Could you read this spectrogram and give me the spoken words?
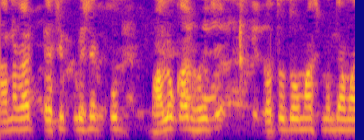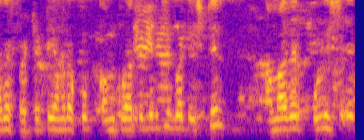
রানাঘাট ট্রাফিক পুলিশের খুব ভালো কাজ হয়েছে। গত দু মাস মধ্যে আমাদের ফ্যাটালিটি আমরা খুব কম করাতে পেরেছি বাট স্টিল আমাদের পুলিশের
